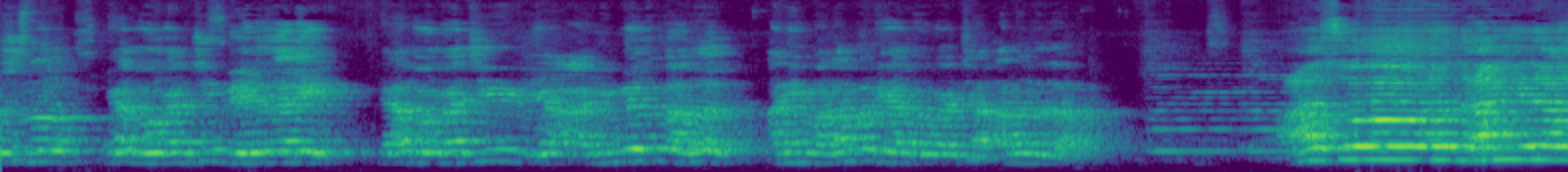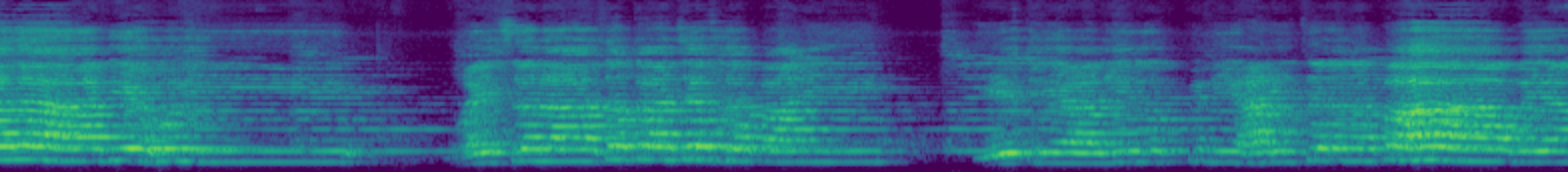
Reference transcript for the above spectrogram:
कृष्ण या दोघांची भेट झाली. त्या दोघांची लिंगच झालं आणि मनामध्ये या दोघांचा आनंद झाला. असो धानिराला देहुनी वैसला सकाचक्र पाणी येथे आली रुक्मिणी हरी चरण पहावया.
